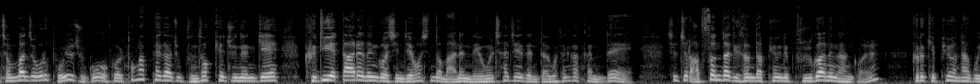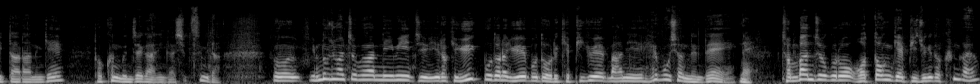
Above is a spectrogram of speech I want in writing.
전반적으로 보여주고 그걸 통합해가지고 분석해주는 게 그 뒤에 따르는 것이 이제 훨씬 더 많은 내용을 차지해야 된다고 생각하는데 실제로 앞선다 뒤선다 표현이 불가능한 걸 그렇게 표현하고 있다라는 게 더 큰 문제가 아닌가 싶습니다. 어, 임동준 활동가님이 이제 이렇게 유익 보도나 유해 보도 이렇게 비교해 많이 해보셨는데 네. 전반적으로 어떤 게 비중이 더 큰가요?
